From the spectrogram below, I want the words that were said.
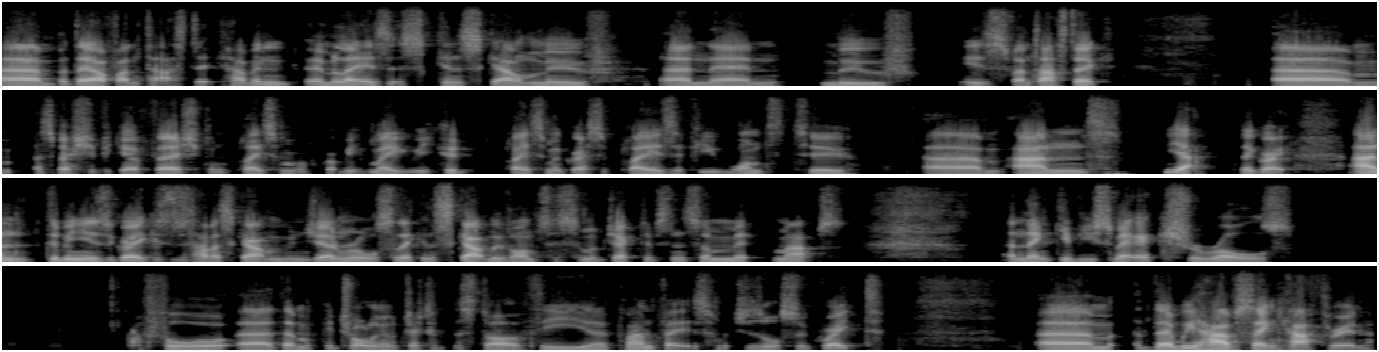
um, but they are fantastic. Having immolators that can scout move and then move is fantastic. Um, especially if you go first, you can play some. We, could play some aggressive plays if you wanted to. Um, and yeah, they're great. And Dominions are great because they just have a scout move in general, so they can scout move onto some objectives in some maps, and then give you some extra rolls for uh, them controlling objective at the start of the uh, clan phase, which is also great. Um, then we have St. Katherine.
